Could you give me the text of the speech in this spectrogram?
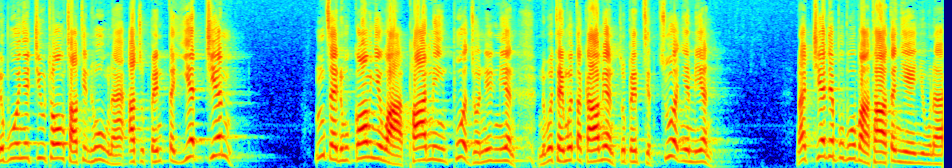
นึกว่าเนี่ยจิ้วทงชาวที่หุงนะอาจจะเป็นตะเย็ดเจียน นใจหนูก้องเยี่ว่าพานมิงพวดจนเมียนหนูเทมุตะกาเมียนจะเป็นเจ็บชั่วเยี่ยเมียนนะเจียนจะปูปูบางาทาตะเยนอยู่นะ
